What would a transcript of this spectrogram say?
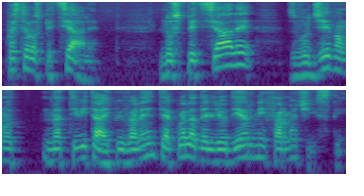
Questo è lo speziale. Lo speziale svolgeva un'attività equivalente a quella degli odierni farmacisti,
